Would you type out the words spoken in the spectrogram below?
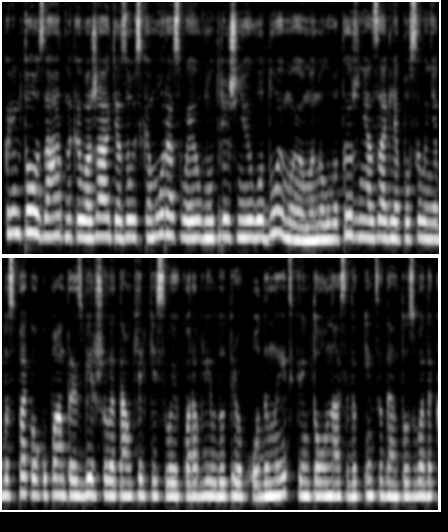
Крім того, загарбники вважають Азовське море своєю внутрішньою водоймою. Минулого тижня задля посилення безпеки окупанти збільшили там кількість своїх кораблів до трьох одиниць. Крім того, внаслідок інциденту з ВДК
